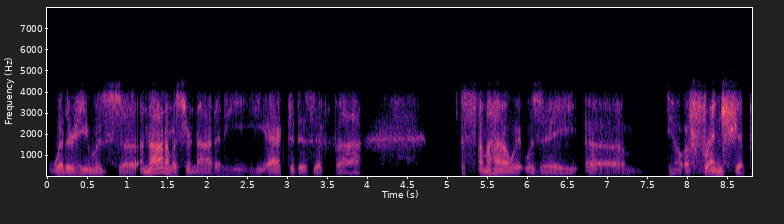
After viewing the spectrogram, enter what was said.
whether he was uh, anonymous or not, and he he acted as if somehow it was a um, you know a friendship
